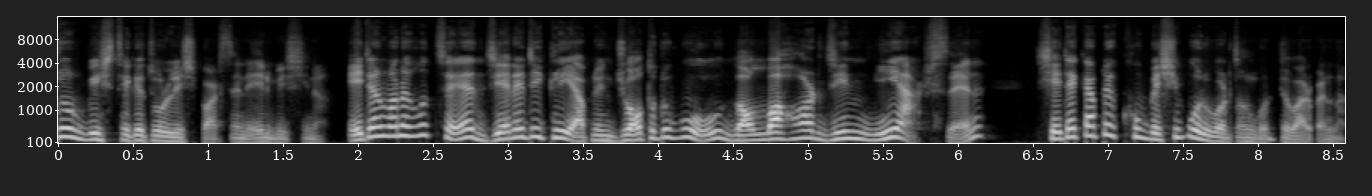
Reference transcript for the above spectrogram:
জোর বিশ থেকে চল্লিশ পার্সেন্ট এর বেশি না। এটার মানে হচ্ছে জেনেটিকলি আপনি যতটুকু লম্বা হওয়ার জিন নিয়ে আসছেন সেটাকে আপনি খুব বেশি পরিবর্তন করতে পারবেন না।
